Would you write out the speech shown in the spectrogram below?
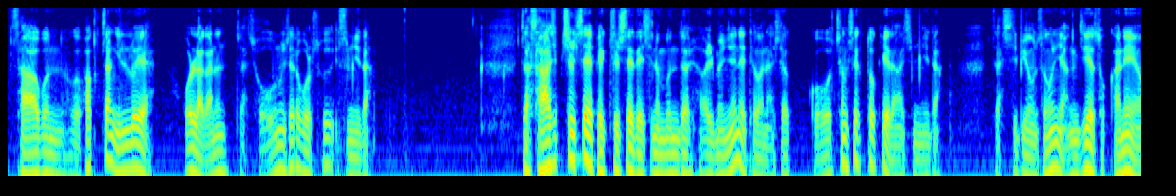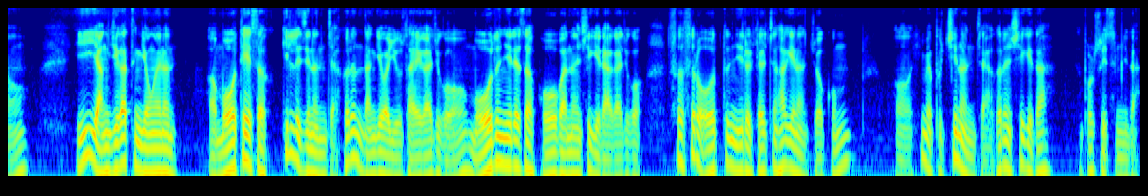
사업은 그 확장 일로에 올라가는 자 좋은 운세로 볼수 있습니다. 자 47세 107세 되시는 분들 얼면년에 태어나셨고 청색도끼에 해당하십니다. 자 12운성은 양지에 속하네요. 이 양지 같은 경우에는 어, 모태에서 길러지는 자 그런 단계와 유사해 가지고 모든 일에서 보호받는 시기라 가지고 스스로 어떤 일을 결정하기는 조금 어, 힘에 붙이는 자 그런 시기다 볼 수 있습니다.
